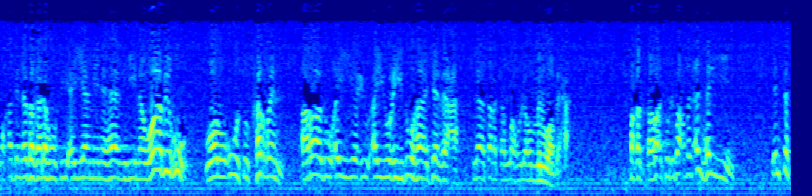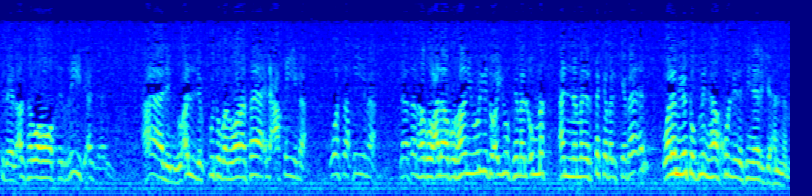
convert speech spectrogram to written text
وقد نبغ لهم في أيامنا هذه نوابغ ورؤوس شر أرادوا أن يعيدوها جذعة. لا ترك الله لهم من واضحة. فقد قرأت لبعض الأزهريين. ينتسب إلى الأزهر وهو خريج أزهري. عالم يؤلف كتبا ورسائل عقيمة وسقيمة لا تنهض على برهان يريد أن يفهم الأمة أن من ارتكب الكبائر ولم يتب منها خلد في نار جهنم.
